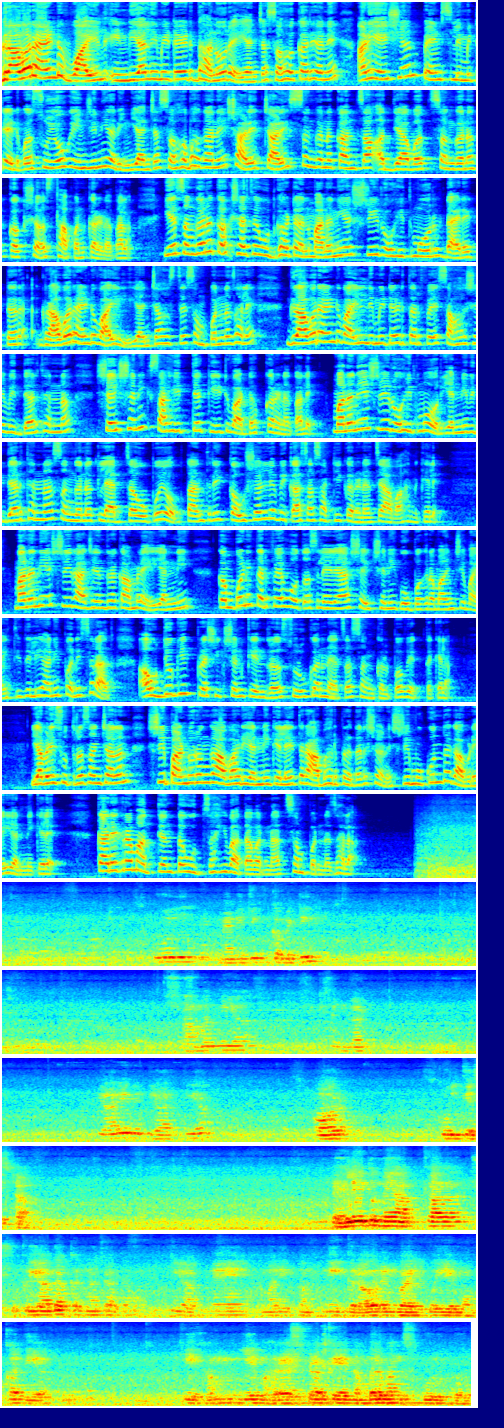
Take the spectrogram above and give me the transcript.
Grauer and Weil India limited Dhanore यांच्या सहकार्याने आणि एशियन पेंट्स लिमिटेड व सुयोग इंजिनिअरिंग यांच्या सहभागाने शाळेत चाळीस संगणकांचा अद्यावत संगणक कक्ष स्थापन करण्यात आला. या संगणक कक्षाचे उद्घाटन माननीय Shri Rohit More director Grauer and Weil यांच्या हस्ते संपन्न झाले. ग्रावर अँड वाईल लिमिटेड तर्फे सहाशे विद्यार्थ्यांना शैक्षणिक साहित्य किट वाटप करण्यात आले. माननीय श्री रोहित मोर यांनी विद्यार्थ्यांना संगणक लॅबचा उपयोग तांत्रिक कौशल्य विकासासाठी करण्याचे आवाहन केले. माननीय श्री राजेंद्र कांबळे यांनी कंपनीतर्फे होत असलेल्या शैक्षणिक उपक्रमांची माहिती दिली आणि परिसरात औद्योगिक प्रशिक्षण केंद्र सुरू करण्याचा संकल्प व्यक्त केला. यावेळी सूत्रसंचालन श्री पांडुरंग आव्हाड यांनी केले तर आभार प्रदर्शन श्री मुकुंद गावडे यांनी केले. कार्यक्रम अत्यंत उत्साही वातावरणात संपन्न झाला. स्कूल मॅनेजिंग कमिटी सामान्य शिक्षणगण प्यारे विद्यार्थियाँ और स्कूल के स्टाफ। पहले तो मैं आपका शुक्रिया अदा करना चाहता हूँ कि आपने हमारी कंपनी ग्रावर एंड वाइल्ड को ये मौका दिया कि हम ये महाराष्ट्र के नंबर वन स्कूल को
